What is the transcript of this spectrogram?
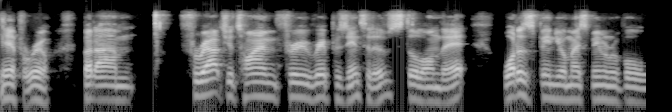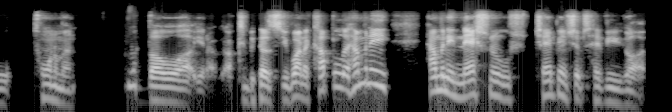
Yeah, for real. But um, throughout your time through representatives, still on that, what has been your most memorable tournament? Though uh, you know, because you won a couple. Of, how many? How many national championships have you got?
